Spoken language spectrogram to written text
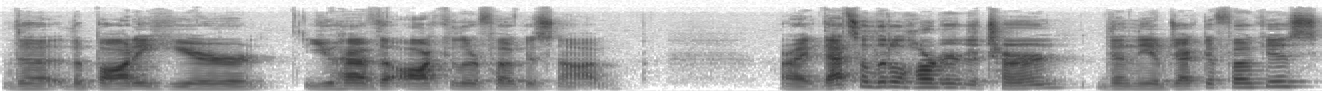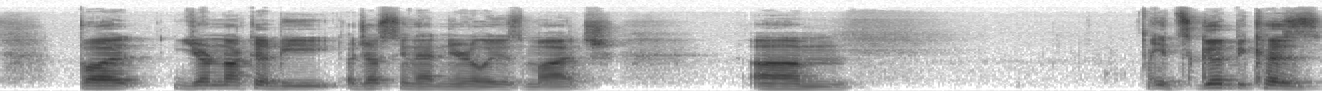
the the body here, you have the ocular focus knob. All right, that's a little harder to turn than the objective focus, but you're not going to be adjusting that nearly as much. Um, it's good because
